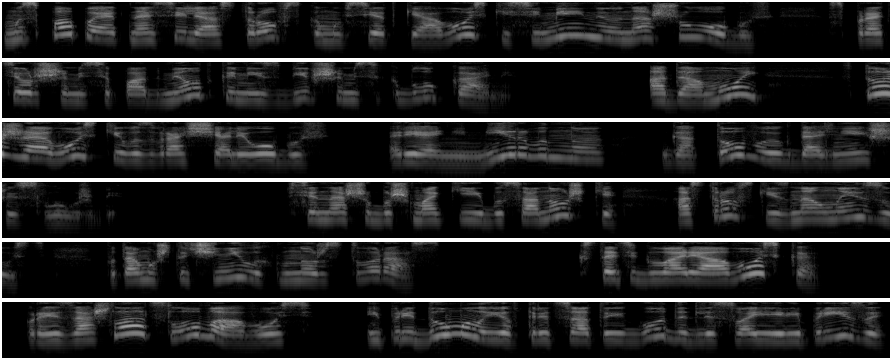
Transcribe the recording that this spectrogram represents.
мы с папой относили Островскому в сетке авоськи семейную нашу обувь с протершимися подметками и сбившимися каблуками. А домой в той же авоське возвращали обувь реанимированную, готовую к дальнейшей службе. Все наши башмаки и босоножки Островский знал наизусть, потому что чинил их множество раз. Кстати говоря, авоська произошла от слова «авось», и придумал ее в 30-е годы для своей репризы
